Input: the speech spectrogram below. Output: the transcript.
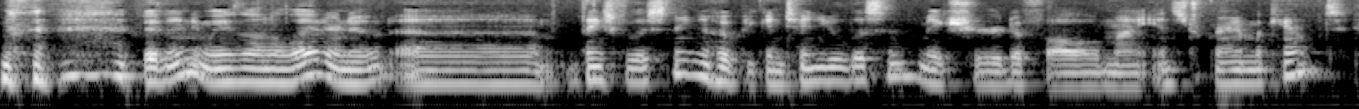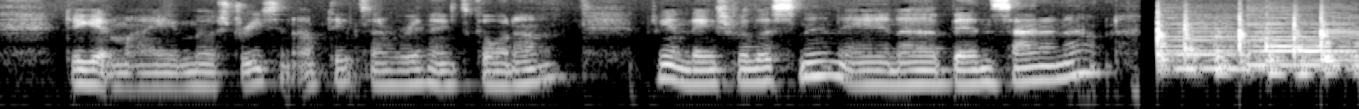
but anyways, on a lighter note, uh, thanks for listening. I hope you continue to listen. Make sure to follow my Instagram account to get my most recent updates on everything that's going on. But again, thanks for listening, and uh, Ben signing out.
